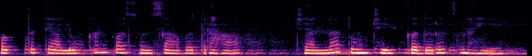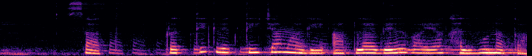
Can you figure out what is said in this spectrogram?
फक्त त्या लोकांपासून सावध राहा ज्यांना तुमची कदरच नाही आहे सात प्रत्येक व्यक्तीच्या मागे आपला वेळ वाया घालवू नका.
